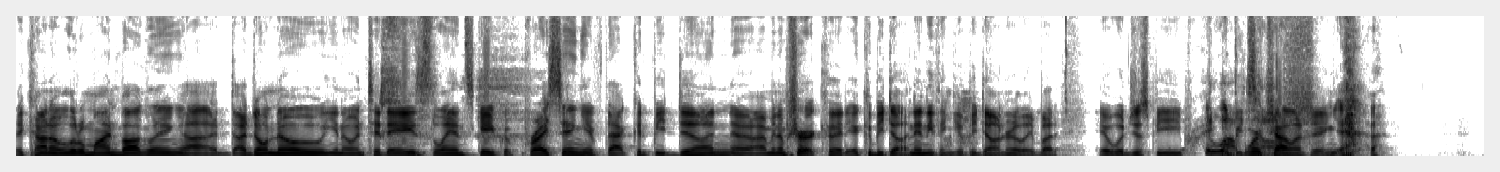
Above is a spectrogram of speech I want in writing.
it kind of a little mind-boggling. Uh, I don't know, you know, in today's landscape of pricing, if that could be done. Uh, I mean, I'm sure it could. It could be done. Anything could be done, really, but it would just be a lot more tough. challenging.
